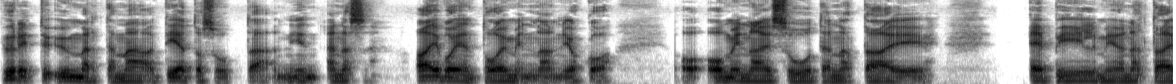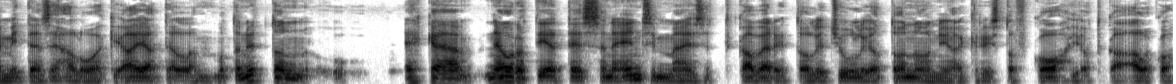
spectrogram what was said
pyritty ymmärtämään tietoisuutta niin ns. aivojen toiminnan joko ominaisuutena tai epiilmiönä tai miten se haluakin ajatella. Mutta nyt on ehkä neurotieteessä ne ensimmäiset kaverit oli Giulio Tononi ja Christoph Koch, jotka alkoi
